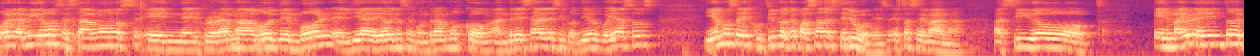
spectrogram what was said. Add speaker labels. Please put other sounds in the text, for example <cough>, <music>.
Speaker 1: Hola amigos, estamos en el programa Golden Ball. El día de hoy nos encontramos con Andrés Salas y con Diego Collazos y vamos a discutir lo que ha pasado este lunes, esta semana. Ha sido el mayor evento de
